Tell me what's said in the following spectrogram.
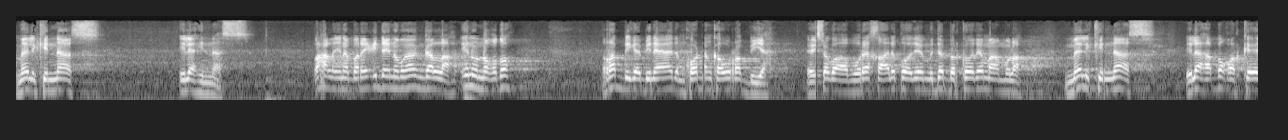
maliki اnnaas ilaahi اnnaas waxaa layna baray ciddaynu magan gallaa inuu noqdo rabbiga bini aadamka oo dhanka u rabbiya ee isagoo abuuree khaaliqooda ee mudabbarkooda ee maamula maliki اnnaas ilaaha boqorka ee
